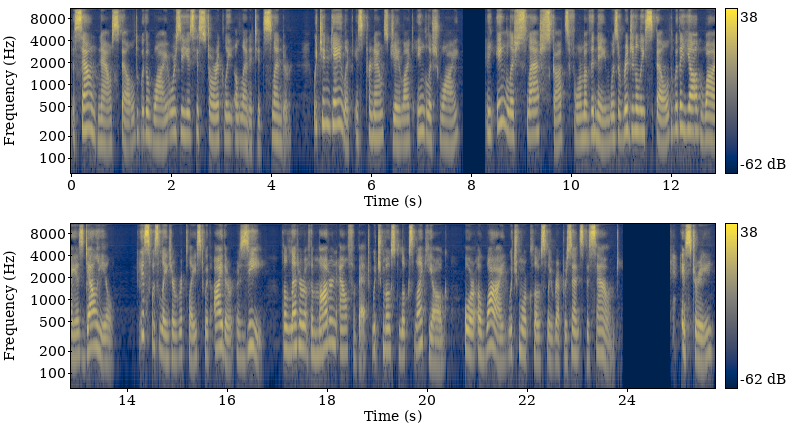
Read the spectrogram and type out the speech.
The sound now spelled with a y or z is historically a lenited slender, which in Gaelic is pronounced j like English y. The English slash Scots form of the name was originally spelled with a yogh y as Dalziel. This was later replaced with either a z, the letter of the modern alphabet which most looks like yogh, or a y which more closely represents the sound. History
